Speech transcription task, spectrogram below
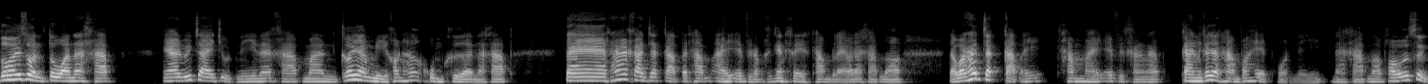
โดยส่วนตัวนะครับ งานวิจัยจุดนี้นะครับ มันก็ยังมีค่อนข้างคุมเครือนะครับ แต่ถ้าการจะกลับไปทำ IF ครับกันเคยทำแล้วนะครับเนาะ แต่ว่าถ้าจะกลับไปทำ IF อีกครั้งนะครับ กันก็จะทำเพราะเหตุผลนี้นะครับเนาะเพราะรู้สึก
